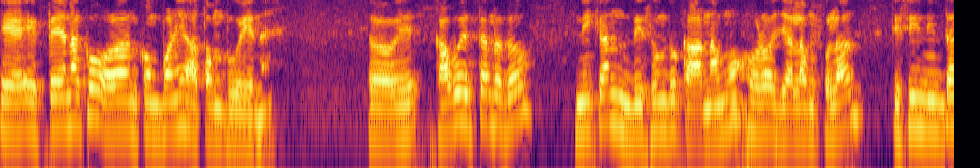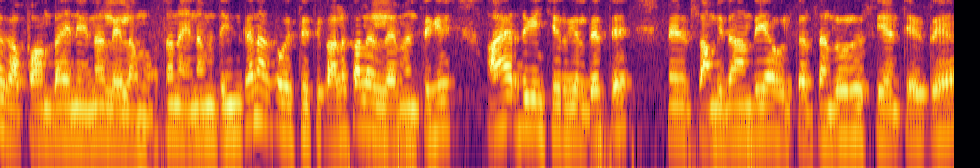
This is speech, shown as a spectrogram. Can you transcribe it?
एक तेना को, और कम्पानी आतम रुएने तो कब एक निकन दिसम तो कानम, और जलम कुलाल inkana ko sthiti kala kala lemente ke ahar tege chirgel dete संविधान दिया उल्कर्सन रूल सी एन टेक दिया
